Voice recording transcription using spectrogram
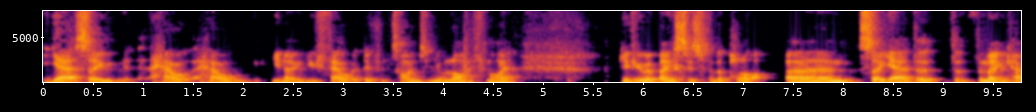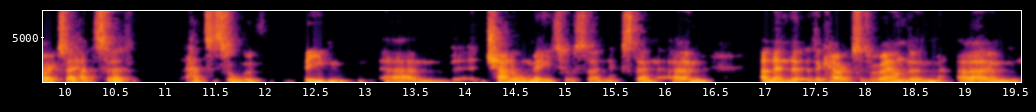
yeah, so how how you know you felt at different times in your life might give you a basis for the plot. Um, so yeah, the, the, the main character had to had to sort of be um, channel me to a certain extent, um, and then the, the characters around them. Um,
